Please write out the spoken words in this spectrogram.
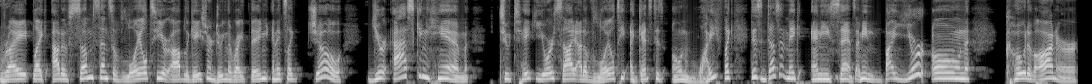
right? Like out of some sense of loyalty or obligation or doing the right thing. And it's like, Joe, you're asking him to take your side out of loyalty against his own wife? Like, this doesn't make any sense. I mean, by your own code of honor,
